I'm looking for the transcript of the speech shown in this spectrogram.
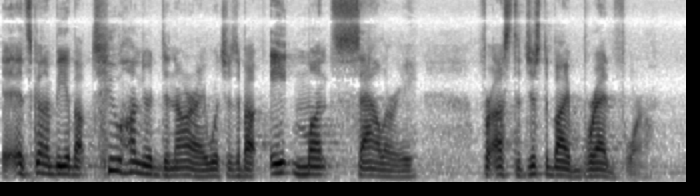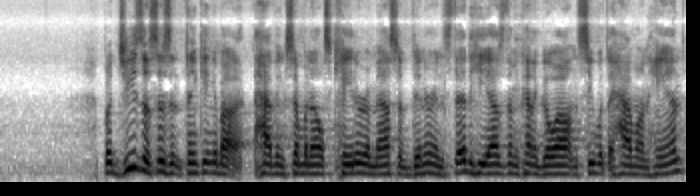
it's going to be about 200 denarii, which is about eight months' salary for us to just to buy bread for them. But Jesus isn't thinking about having someone else cater a massive dinner. Instead, he has them kind of go out and see what they have on hand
